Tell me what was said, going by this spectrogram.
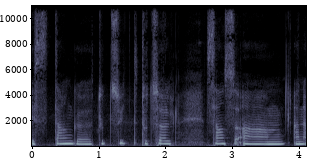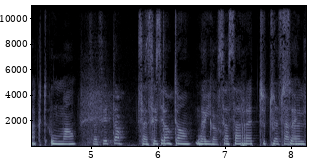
extingue tout de suite, toute seule, sans un, un acte humain. Ça s'éteint. Ça Ça s'éteint. oui, ça s'arrête toute s'arrête. seule.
